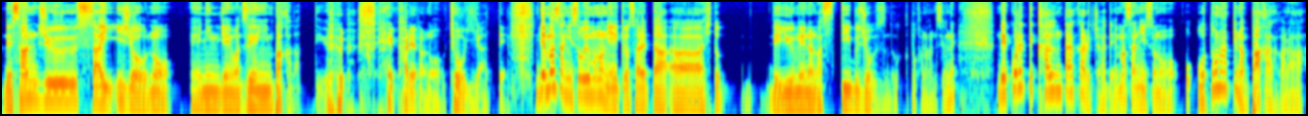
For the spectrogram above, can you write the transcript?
で、30歳以上の人間は全員バカだっていう 彼らの競技があって。で、まさにそういうものに影響された人で有名なのはスティーブ・ジョブズとかなんですよね。で、これってカウンターカルチャーで、まさにその、大人っていうのはバカだから、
